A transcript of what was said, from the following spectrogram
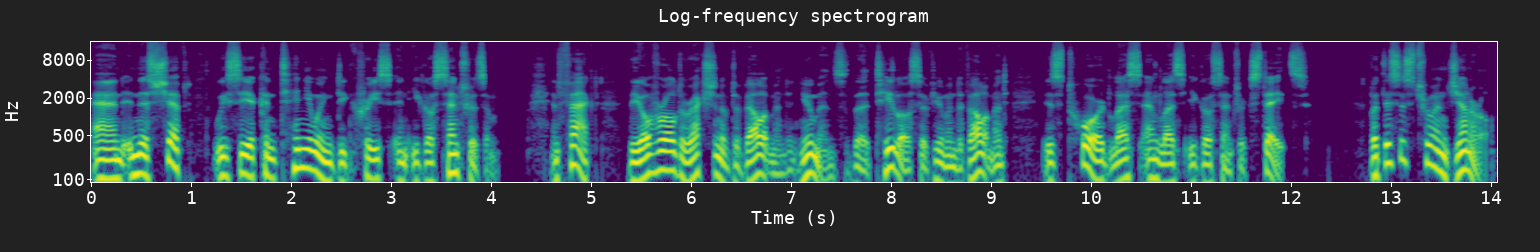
And in this shift, we see a continuing decrease in egocentrism. In fact, the overall direction of development in humans, the telos of human development, is toward less and less egocentric states. But this is true in general.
